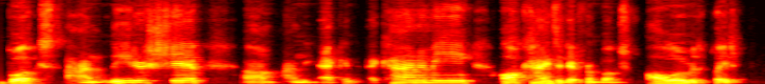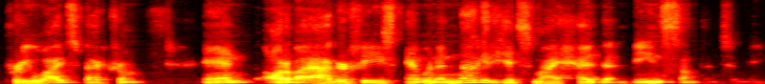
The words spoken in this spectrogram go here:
books on leadership, um, on the econ- economy, all kinds of different books all over the place, pretty wide spectrum, and autobiographies. And when a nugget hits my head that means something to me,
